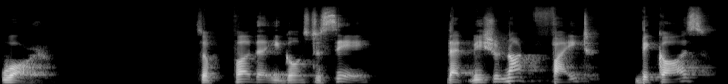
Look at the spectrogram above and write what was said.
war. So, further, he goes to say that we should not fight because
